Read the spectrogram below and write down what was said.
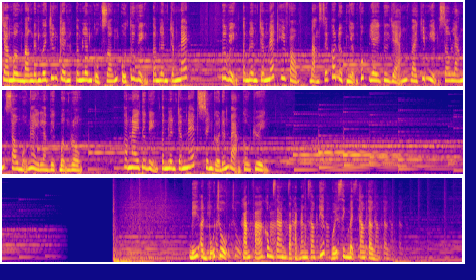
Chào mừng bạn đến với chương trình Tâm Linh Cuộc Sống của Thư viện Tâm Linh.net Thư viện Tâm Linh.net hy vọng bạn sẽ có được những phút giây thư giãn và chiêm nghiệm sâu lắng sau mỗi ngày làm việc bận rộn. Hôm nay Thư viện Tâm Linh.net xin gửi đến bạn câu chuyện Bí ẩn vũ trụ, khám phá không gian và khả năng giao tiếp với sinh mệnh cao tầng.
